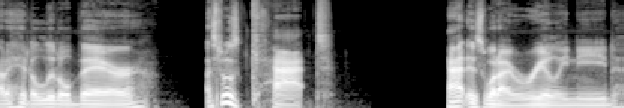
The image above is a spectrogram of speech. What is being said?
Gotta hit a little there. I suppose Cat. Cat is what I really need.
